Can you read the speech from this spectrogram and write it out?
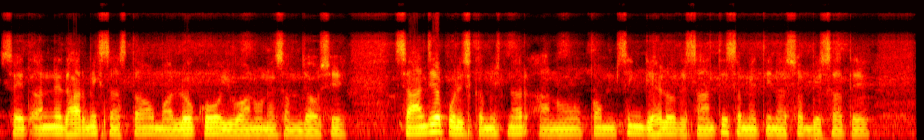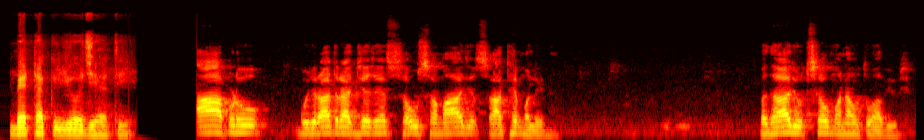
સહિત અન્ય ધાર્મિક સંસ્થાઓમાં લોકો યુવાનોને સમજાવશે સાંજે પોલીસ કમિશનર અનુપમસિંહ ગેહલોતે શાંતિ સમિતિના સભ્યો સાથે બેઠક યોજી હતી આ આપણું ગુજરાત રાજ્ય છે સૌ સમાજ સાથે મળીને બધા જ ઉત્સવ મનાવતું આવ્યું છે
